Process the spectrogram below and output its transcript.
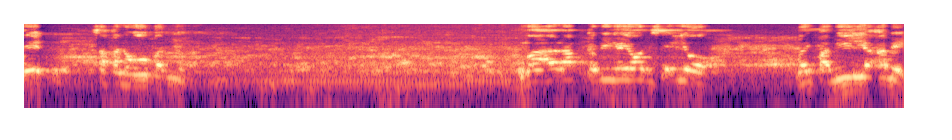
din sa kalooban niyo. Umaharap kami ngayon sa iyo. May pamilya kami.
